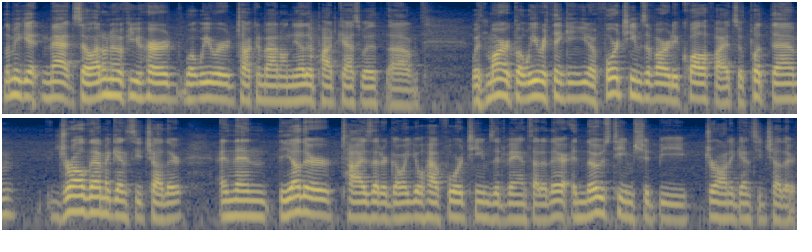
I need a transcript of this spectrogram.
let me get Matt. So I don't know if you heard what we were talking about on the other podcast with um, with Mark, but we were thinking, you know, four teams have already qualified, so put them, draw them against each other, and then the other ties that are going, you'll have four teams advance out of there, and those teams should be drawn against each other,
